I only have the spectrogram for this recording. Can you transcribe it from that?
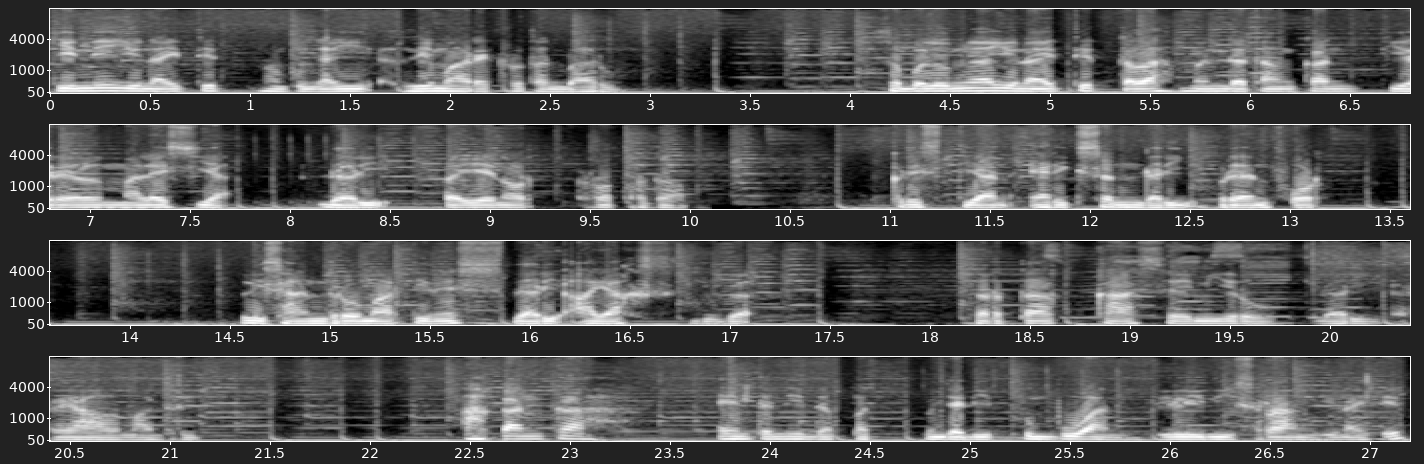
Kini United mempunyai 5 rekrutan baru. Sebelumnya United telah mendatangkan Tyrell Malaysia dari Feyenoord Rotterdam, Christian Eriksen dari Brentford, Lisandro Martinez dari Ajax juga, serta Casemiro dari Real Madrid. Akankah Anthony dapat menjadi tumpuan di lini serang United?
